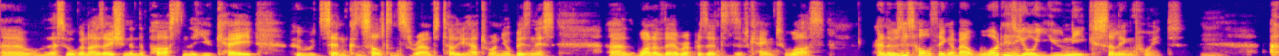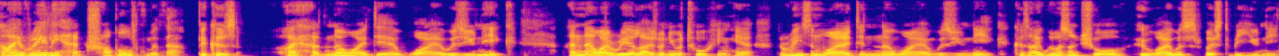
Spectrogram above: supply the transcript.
uh, this organization in the past in the UK who would send consultants around to tell you how to run your business. Uh, one of their representatives came to us, and there was this whole thing about what is your unique selling point? Mm. And I really had trouble with that because I had no idea why I was unique. And now I realize when you were talking here, the reason why I didn't know why I was unique, because I wasn't sure who I was supposed to be unique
